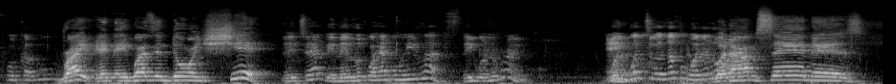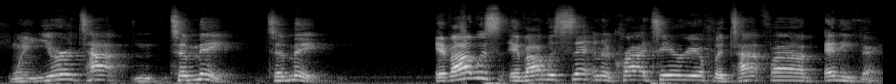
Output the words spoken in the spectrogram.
for a couple. Right, and they wasn't doing shit. Exactly, and then look what happened when he left. He won the ring, and he went to another one and What. I'm saying is, when you're top, to me, to me, if I was if I was setting a criteria for top five anything,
